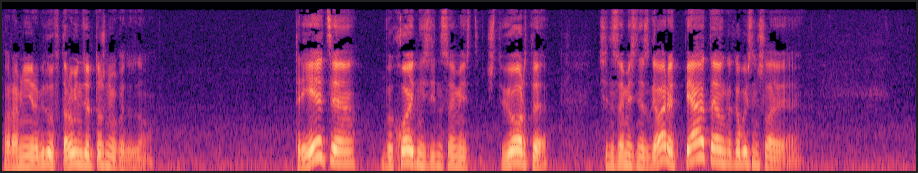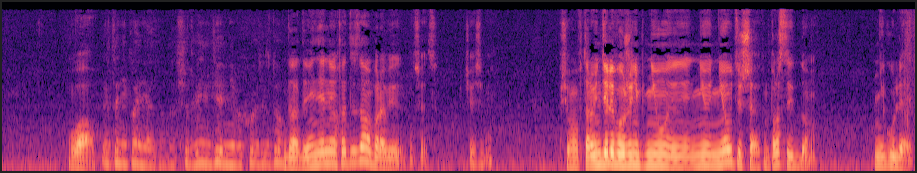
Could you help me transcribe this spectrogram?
По равнению Рабиду, вторую неделю тоже не выходит из дома. Третья, выходит, не сидит на своем месте. Четвертая, сидит на своем месте, не разговаривает. Пятая, он как обычный человек. Вау. Это непонятно. Да, что две недели не выходит из дома. Да, две недели не выходит из дома Рабиуде, получается. Чего себе. Причем во второй неделе его уже не, не, не, не утешают, он просто сидит дома. Не гуляет.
